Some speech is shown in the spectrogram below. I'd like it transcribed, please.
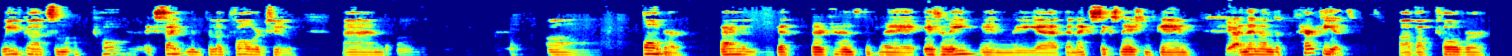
we've got some October excitement to look forward to, and. Um, uh, October, Ireland will get their chance to play Italy in the uh, the next Six Nations game, Yeah. and then on the thirtieth of October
